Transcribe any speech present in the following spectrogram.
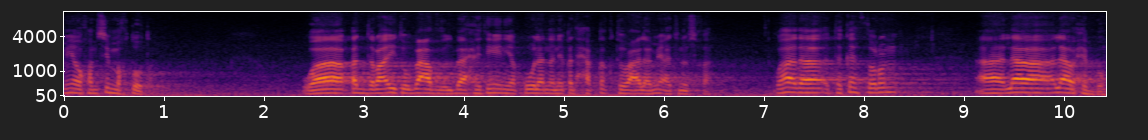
150 مخطوطة. وقد رأيت بعض الباحثين يقول أنني قد حققته على 100 نسخة. وهذا تكثر آه، لا لا أحبه.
